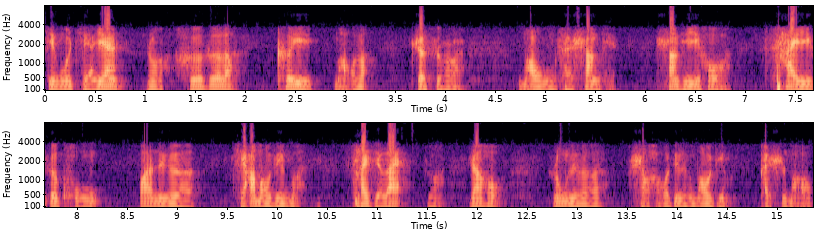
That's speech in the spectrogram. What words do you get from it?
经过检验，是吧？合格了，可以锚了。这时候啊，铆工才上去。上去以后啊。拆一个孔，把那个假铆钉吧拆下来，是吧？然后用那个烧好的那个铆钉开始铆。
